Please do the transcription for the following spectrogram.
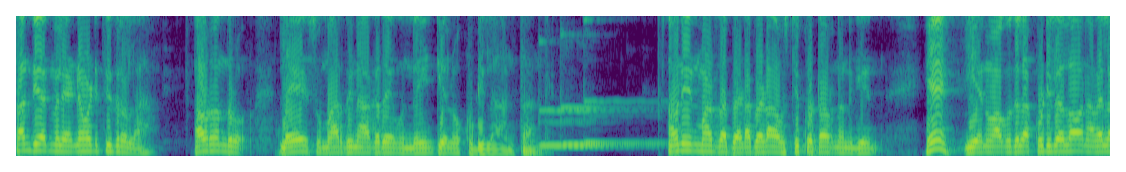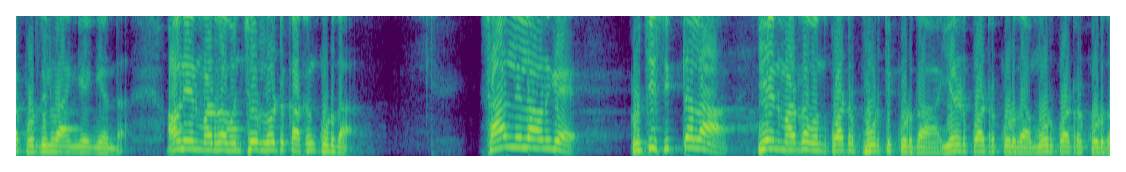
ಸಂಧಿ ಆದಮೇಲೆ ಎಣ್ಣೆ ಹೊಡಿತಿದ್ರಲ್ಲ ಅವರಂದ್ರು ಲೇ, ಸುಮಾರು ದಿನ ಆಗದೆ ಒಂದು ನೈಂಟಿ ಅಲ್ವಾ ಕುಡಿಲ್ಲ ಅಂತ ಅಂದ್ರು. ಅವನೇನು ಮಾಡ್ದ? ಬೇಡ ಬೇಡ, ಔಷಧಿ ಕೊಟ್ಟವ್ರು ನನಗೆ. ಏ, ಏನು ಆಗೋದಿಲ್ಲ, ಕುಡಿಲಲ್ಲ, ನಾವೆಲ್ಲ ಕುಡ್ದಿಲ್ವಾ ಹಂಗೆ ಹಿಂಗೆ ಅಂದ ಅವನೇನು ಮಾಡ್ದ? ಒಂಚೂರು ಲೋಟಕ್ಕೆ ಹಾಕಂಗೆ ಕುಡ್ದ. ಸಾಲಿಲ್ಲ ಅವನಿಗೆ. ರುಚಿ ಸಿಕ್ತಲ್ಲ. ಏನು ಮಾಡ್ದ? ಒಂದು ಕ್ವಾರ್ಟರ್ ಪೂರ್ತಿ ಕುಡ್ದ, ಎರಡು ಕ್ವಾರ್ಟರ್ ಕುಡ್ದ, ಮೂರು ಕ್ವಾರ್ಟರ್ ಕುಡ್ದ.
